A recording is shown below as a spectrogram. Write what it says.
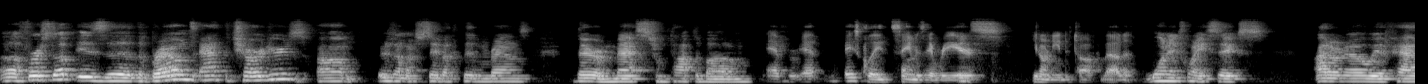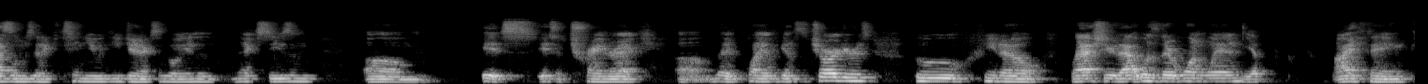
Uh, first up is uh, the Browns at the Chargers. Um, there's not much to say about the Cleveland Browns. They're a mess from top to bottom. Every, basically the same as every year. It's You don't need to talk about it. one in twenty six. I don't know if Haslam is going to continue with Hue Jackson going into next season. Um, it's it's a train wreck. Um, they're playing up against the Chargers, who you know last year that was their one win. Yep. I think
